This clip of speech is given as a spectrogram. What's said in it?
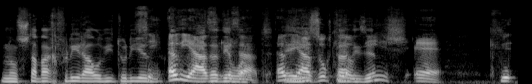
Não se estava a referir à auditoria Sim, aliás, da Deloitte. É aliás, o que, que ele diz é que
